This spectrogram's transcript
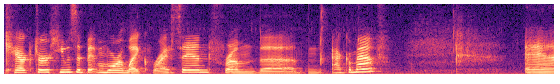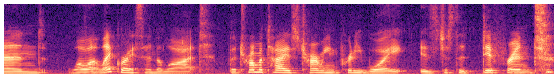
character. He was a bit more like Rysand from the ACOMAF and while I like Rysand a lot, the traumatized, charming pretty boy is just a different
